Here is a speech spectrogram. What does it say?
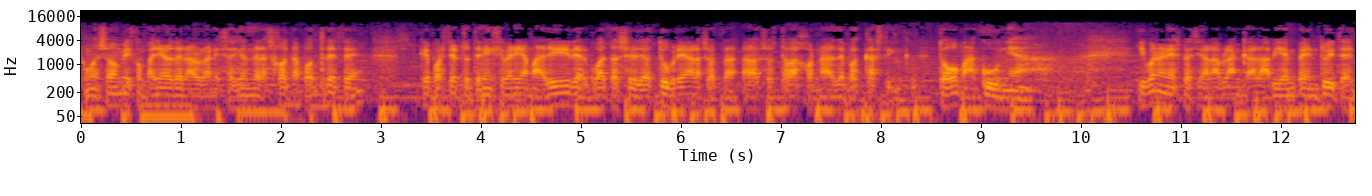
como son mis compañeros de la organización de las JPOD 13, que por cierto tenéis que venir a Madrid del 4 al 6 de octubre a las, a las octavas jornadas de podcasting. Toma cuña. Y bueno, en especial a Blanca, la Bienpe en Twitter,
